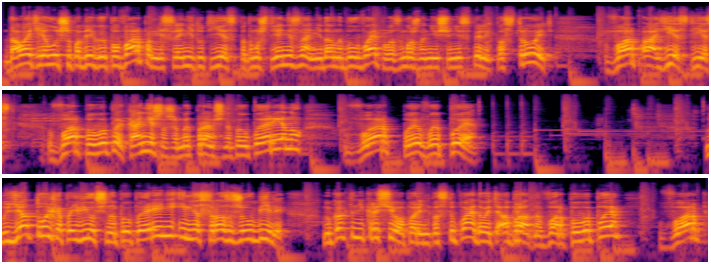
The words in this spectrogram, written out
Давайте я лучше побегаю по варпам, если они тут есть, потому что я не знаю, недавно был вайп, возможно, они еще не успели их построить. Варп, а, есть, есть. Варп ПВП, конечно же, мы отправимся на ПВП-арену. Варп ПВП. Ну я только появился на PvP-арене, и меня сразу же убили. Ну как-то некрасиво парень поступает. Давайте обратно. Варп ПВП. Варп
